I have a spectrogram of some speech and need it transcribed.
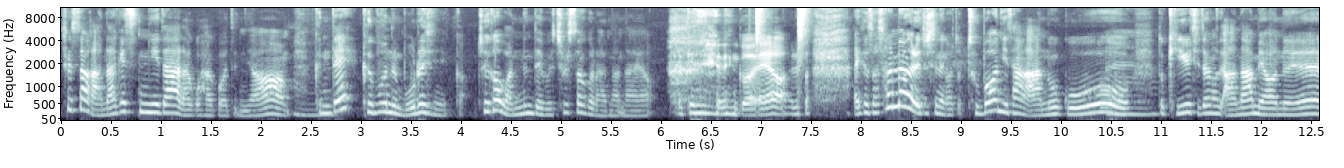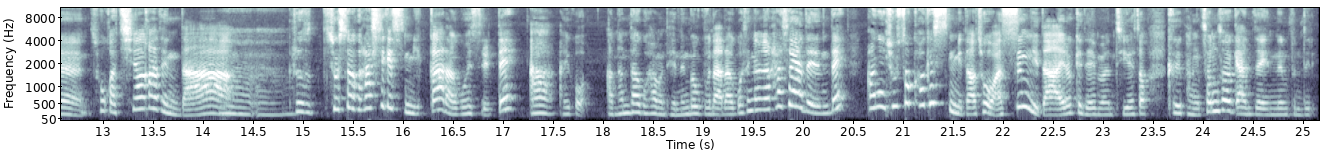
출석 안 하겠습니다라고 하거든요. 음. 근데 그분은 모르시니까 제가 왔는데 왜 출석을 안 하나요? 이렇게 되는 거예요. 그래서 그래서 설명을 해주시는 거죠. 두 번 이상 안 오고 음. 또 기일 지정을 안 하면은 소가 치아가 된다. 음, 음. 그래서 출석을 하시겠습니까? 라고 했을 때, 아, 이거 안 한다고 하면 되는 거구나라고 생각을 하셔야 되는데, 아니, 출석하겠습니다. 저 왔습니다. 이렇게 되면 뒤에서 그 방청석에 앉아 있는 분들이,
